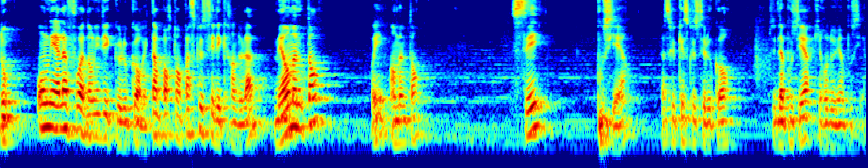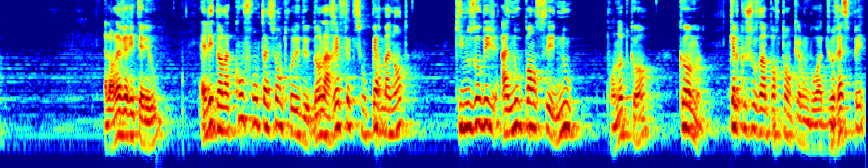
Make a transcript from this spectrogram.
Donc on est à la fois dans l'idée que le corps est important parce que c'est l'écrin de l'âme, mais en même temps, oui, en même temps, c'est poussière. Parce que qu'est-ce que c'est le corps? C'est de la poussière qui redevient poussière. Alors la vérité, elle est où? Elle est dans la confrontation entre les deux, dans la réflexion permanente qui nous oblige à nous penser, nous, pour notre corps, comme quelque chose d'important auquel on doit du respect.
